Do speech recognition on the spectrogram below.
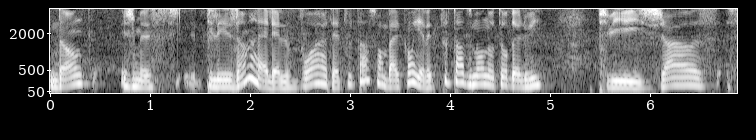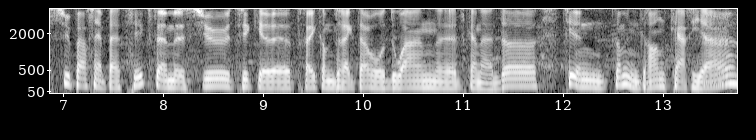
Donc, je me suis... Puis les gens allaient le voir, il était tout le temps sur son balcon, il y avait tout le temps du monde autour de lui. Puis jase, super sympathique. C'est un monsieur, tu sais, qui a travaillé comme directeur aux douanes euh, du Canada. Tu sais, comme une grande carrière.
